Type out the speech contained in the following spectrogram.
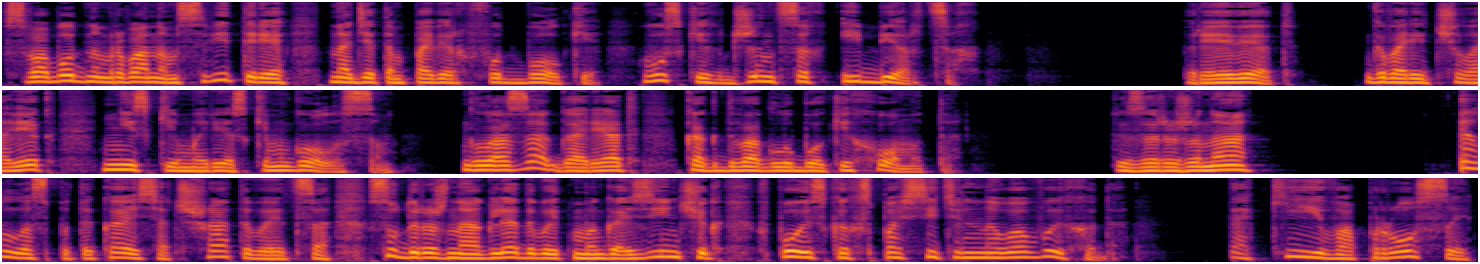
в свободном рваном свитере, надетом поверх футболки, в узких джинсах и берцах. «Привет», — говорит человек низким и резким голосом. Глаза горят, как два глубоких омута. «Ты заражена?» Элла, спотыкаясь, отшатывается, судорожно оглядывает магазинчик в поисках спасительного выхода. Такие вопросы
